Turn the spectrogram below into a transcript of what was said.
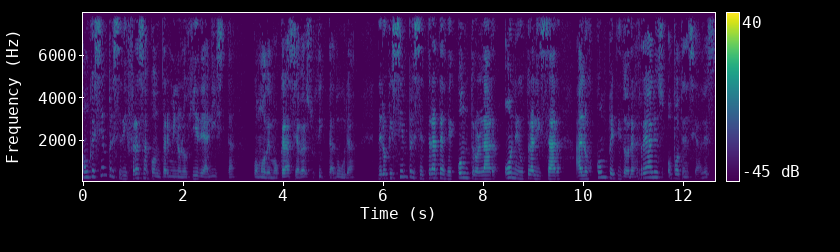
Aunque siempre se disfraza con terminología idealista, como democracia versus dictadura, de lo que siempre se trata es de controlar o neutralizar a los competidores reales o potenciales.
